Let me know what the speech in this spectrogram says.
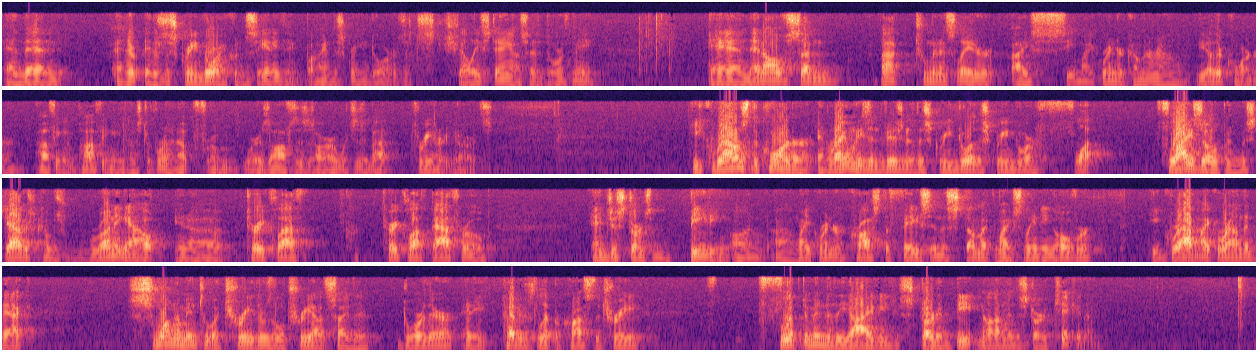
And then, and, there, and there's a screen door. I couldn't see anything behind the screen door. It's Shelley standing outside the door with me. And then all of a sudden, about two minutes later, I see Mike Rinder coming around the other corner, huffing and puffing. He must have run up from where his offices are, which is about 300 yards. He rounds the corner, and right when he's in vision of the screen door, the screen door flies open. Miscavige comes running out in a terry cloth, terry cloth bathrobe and just starts beating on uh, Mike Rinder across the face and the stomach. Mike's leaning over. He grabbed Mike around the neck, swung him into a tree. There was a little tree outside the door there, and he cut his lip across the tree, flipped him into the ivy, started beating on him, and started kicking him.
